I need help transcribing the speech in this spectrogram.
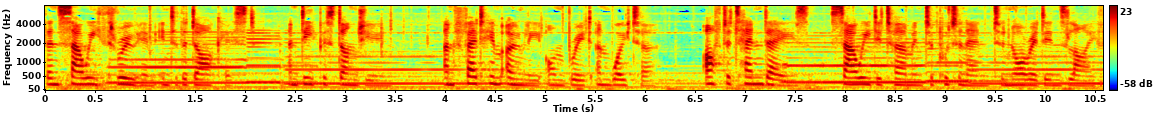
then Sawi threw him into the darkest and deepest dungeon, and fed him only on bread and water. After ten days, Sawi determined to put an end to Noureddin's life,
